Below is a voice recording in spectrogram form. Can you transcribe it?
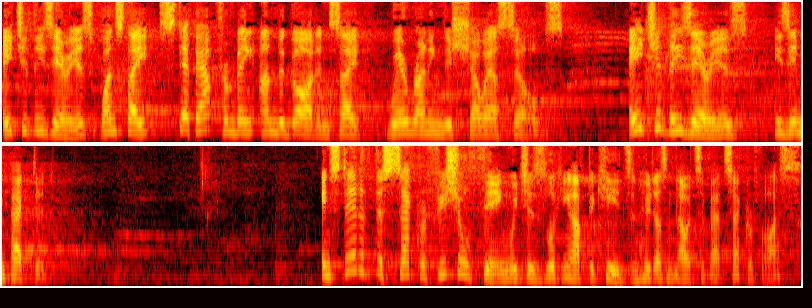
each of these areas, once they step out from being under God and say, we're running this show ourselves, each of these areas is impacted. Instead of the sacrificial thing, which is looking after kids, and who doesn't know it's about sacrifice?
